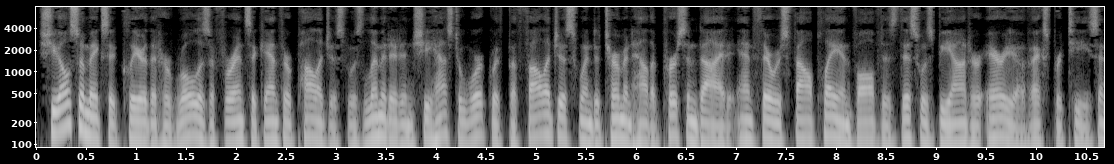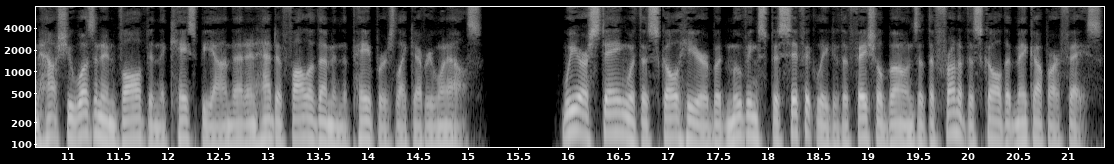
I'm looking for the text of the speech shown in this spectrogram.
She also makes it clear that her role as a forensic anthropologist was limited and she has to work with pathologists when determine how the person died and if there was foul play involved as this was beyond her area of expertise and how she wasn't involved in the case beyond that and had to follow them in the papers like everyone else. We are staying with the skull here but moving specifically to the facial bones at the front of the skull that make up our face.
